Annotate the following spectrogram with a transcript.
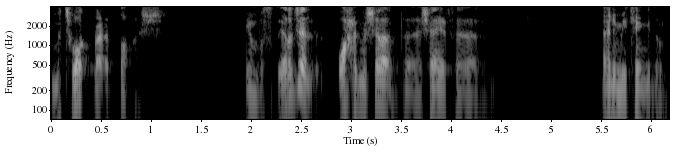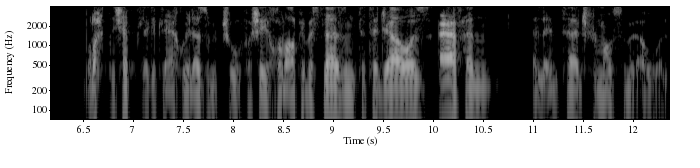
متوقع الطفش. ينبسط. يا رجال واحد من الشباب شايف انمي كينجدوم رحت نشبت له قلت له يا أخوي لازم تشوفه شيء خرافي بس لازم تتجاوز عفن الإنتاج في الموسم الأول.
